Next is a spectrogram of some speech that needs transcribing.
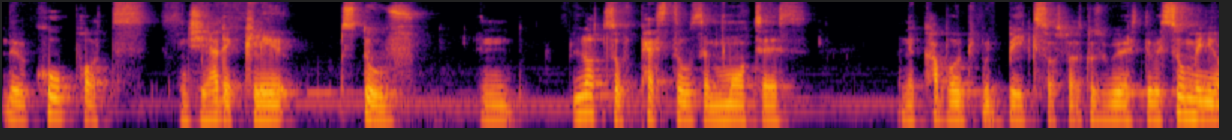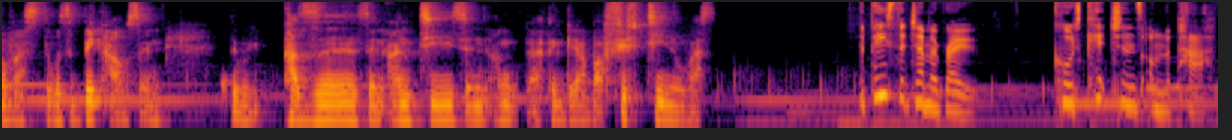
There were coal pots, and she had a clay stove, and lots of pestles and mortars, and a cupboard with big saucepans because we there were so many of us. There was a big house, and there were cousins and aunties, and, and I think there were about 15 of us. The piece that Gemma wrote, called Kitchens on the Path,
